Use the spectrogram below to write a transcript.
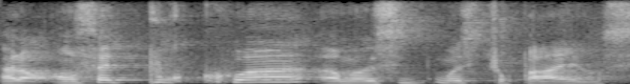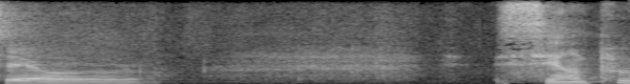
Alors en fait, pourquoi alors, Moi, aussi- moi, c'est toujours pareil. hein, c'est euh, c'est un peu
